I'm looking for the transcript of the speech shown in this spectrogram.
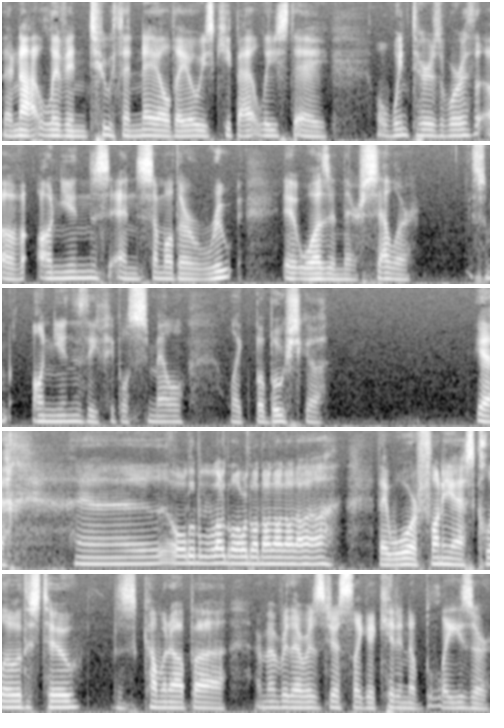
they're not living tooth and nail. They always keep at least a winter's worth of onions and some other root it was in their cellar. Some onions. These people smell like babushka. Yeah. Uh, they wore funny ass clothes too. was coming up. Uh, I remember there was just like a kid in a blazer.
